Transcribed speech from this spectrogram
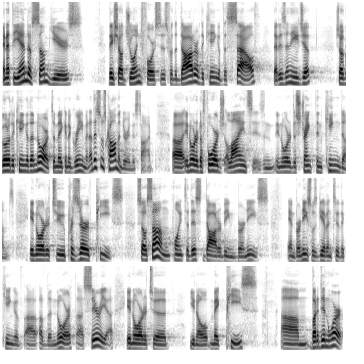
And at the end of some years, they shall join forces, for the daughter of the king of the south, that is in Egypt, shall go to the king of the north to make an agreement. Now, this was common during this time uh, in order to forge alliances, and in order to strengthen kingdoms, in order to preserve peace. So, some point to this daughter being Bernice. And Bernice was given to the king of, uh, of the north, uh, Syria, in order to, you know, make peace. Um, but it didn't work.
